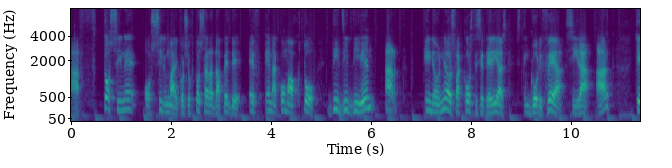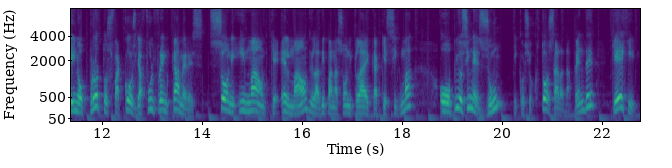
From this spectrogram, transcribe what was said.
Αυτός είναι ο Sigma 2845 f1.8 DGDN Art. Είναι ο νέος φακός της εταιρείας στην κορυφαία σειρά Art και είναι ο πρώτος φακός για full frame κάμερες Sony E-mount και L-mount, δηλαδή Panasonic, Leica και Sigma, ο οποίος είναι zoom 2845 και έχει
